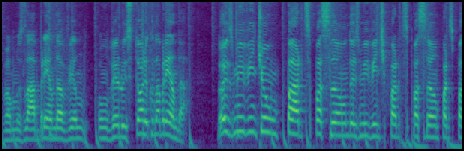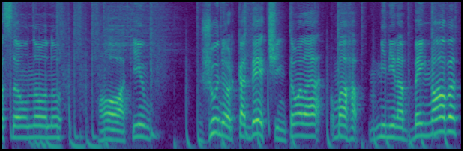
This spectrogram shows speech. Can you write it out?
Vamos lá, Brenda, vamos ver o histórico da Brenda. 2021, participação, 2020, participação, participação no... no... Ó, oh, aqui, Júnior Cadete, então ela é uma menina bem nova,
